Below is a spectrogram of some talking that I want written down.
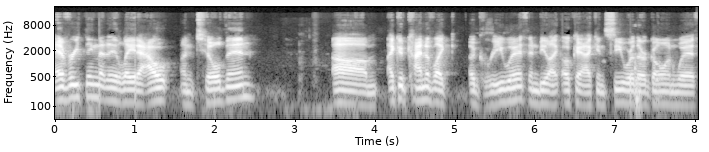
everything that they laid out until then, um, I could kind of like agree with and be like, okay, I can see where they're going with.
